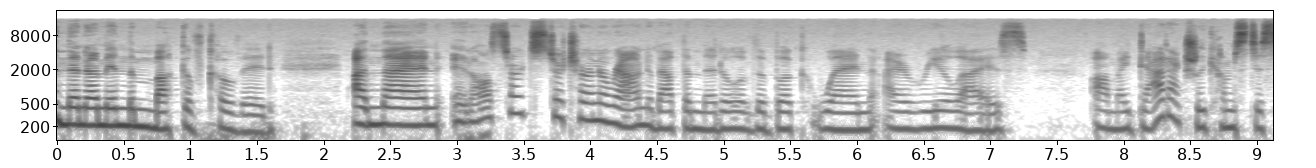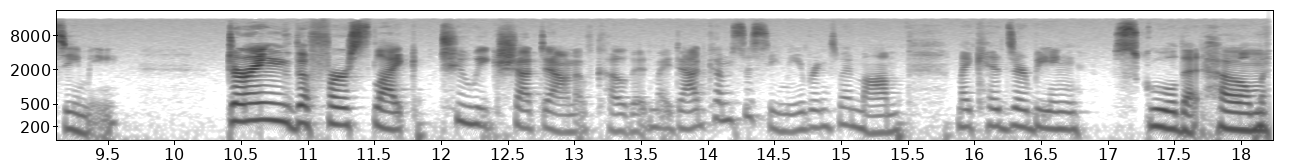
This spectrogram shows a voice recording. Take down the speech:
and then i'm in the muck of covid and then it all starts to turn around about the middle of the book when i realize uh, my dad actually comes to see me during the first like two week shutdown of COVID, my dad comes to see me, brings my mom. My kids are being schooled at home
